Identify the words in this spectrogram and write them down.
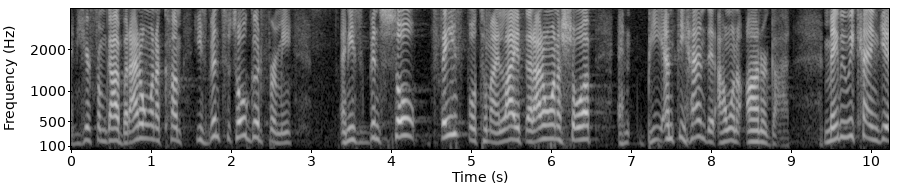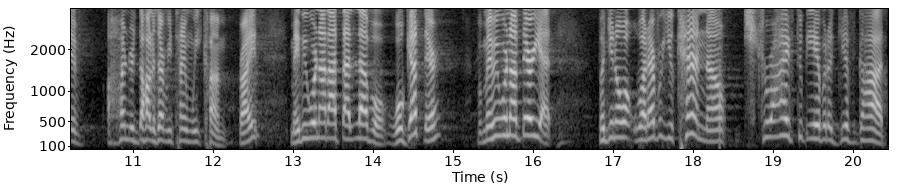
and hear from God, but I don't want to come. He's been so good for me and He's been so faithful to my life that I don't want to show up and be empty handed. I want to honor God. Maybe we can't give $100 every time we come, right? Maybe we're not at that level. We'll get there, but maybe we're not there yet. But you know what? Whatever you can now, strive to be able to give God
